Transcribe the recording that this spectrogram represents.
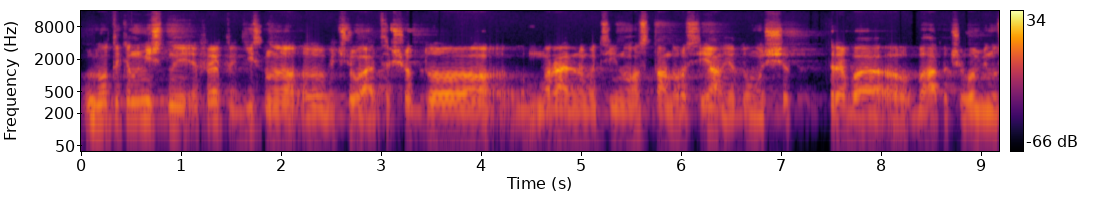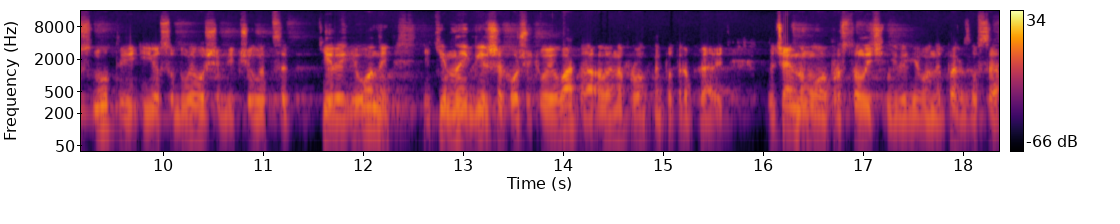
Ну, от економічний ефект дійсно е, відчувається. Щодо морально-емоційного стану росіян, я думаю, що треба е, багато чого мінуснути, і особливо, щоб відчули це ті регіони, які найбільше хочуть воювати, але на фронт не потрапляють. Звичайно, мова про столичні регіони. Перш за все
